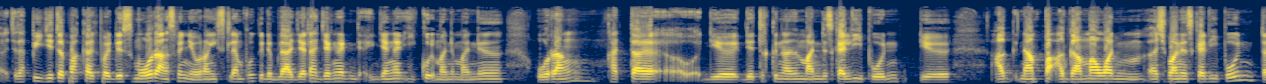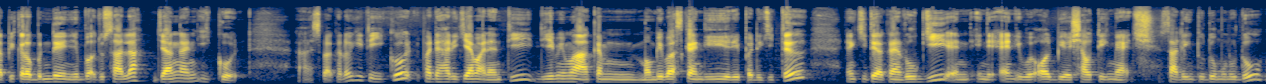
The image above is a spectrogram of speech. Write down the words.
uh, tetapi dia terpakai kepada semua orang. Sebenarnya orang Islam pun kena belajar lah. Jangan jangan ikut mana-mana orang. Kata uh, dia dia terkenal mana sekalipun dia ag- nampak agamawan macam mana sekalipun tapi kalau benda yang dia buat tu salah jangan ikut Ha, sebab kalau kita ikut pada hari kiamat nanti dia memang akan membebaskan diri daripada kita dan kita akan rugi and in the end it will all be a shouting match saling tuduh menuduh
